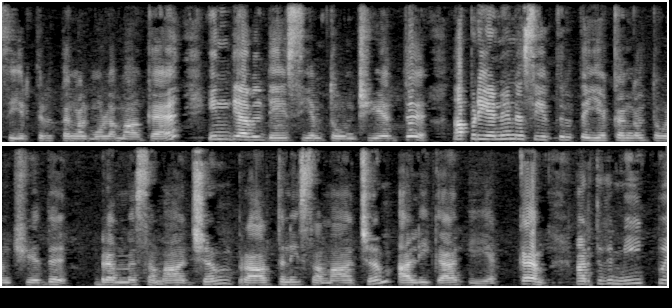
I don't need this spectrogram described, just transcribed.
சீர்திருத்தங்கள் மூலமாக இந்தியாவில் தேசியம் தோன்றியது. அப்படி என்னென்ன சீர்திருத்த இயக்கங்கள் தோன்றியது? பிரம்ம சமாஜம் பிரார்த்தனை சமாஜம் அலிகார் இயக்கம். அடுத்தது மீட்பு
